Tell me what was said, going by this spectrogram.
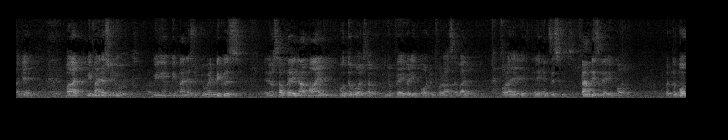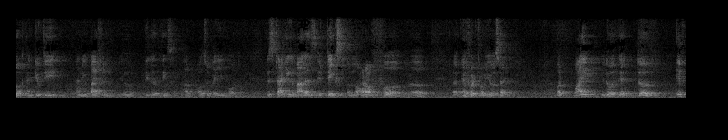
Okay, but we managed to do it. We we managed to do it because you know somewhere in our mind, both the worlds are you know very very important for our survival, for our existence. Family is very important, but the work and duty and your passion, you know, these are the things are also very important. The striking a balance, it takes a lot of uh, uh, uh, effort from your side. But why, you know, the, the if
